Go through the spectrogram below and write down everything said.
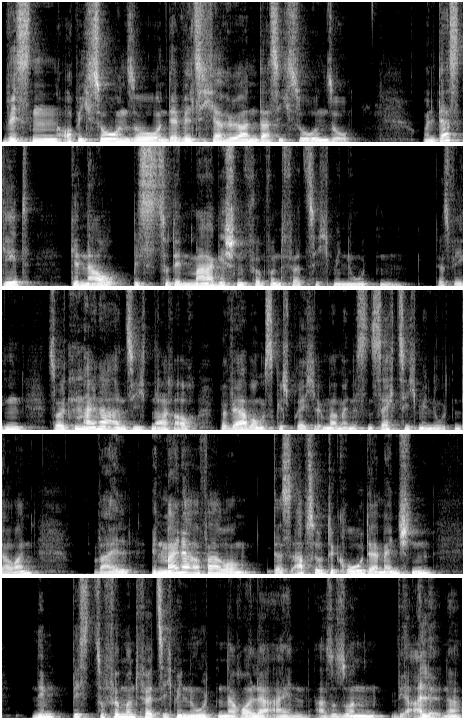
wissen, ob ich so und so und der will sicher hören, dass ich so und so. Und das geht genau bis zu den magischen 45 Minuten. Deswegen sollten meiner Ansicht nach auch Bewerbungsgespräche immer mindestens 60 Minuten dauern, weil in meiner Erfahrung das absolute Gros der Menschen nimmt bis zu 45 Minuten eine Rolle ein. Also so ein, wir alle, ne?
